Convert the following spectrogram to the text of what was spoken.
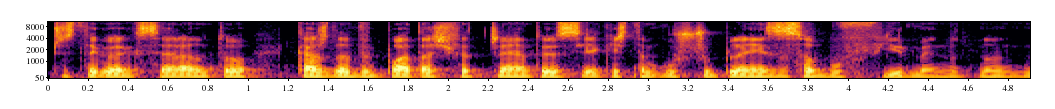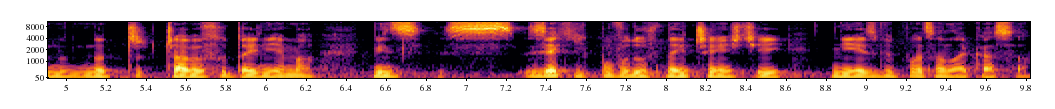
czystego Excela, no to każda wypłata świadczenia to jest jakieś tam uszczuplenie zasobów firmy, no, no, no, no tutaj nie ma. Więc z, z jakich powodów najczęściej nie jest wypłacana kasa?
